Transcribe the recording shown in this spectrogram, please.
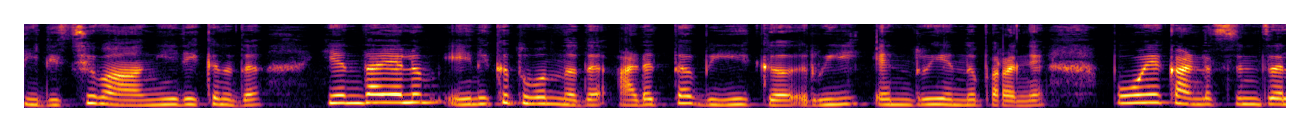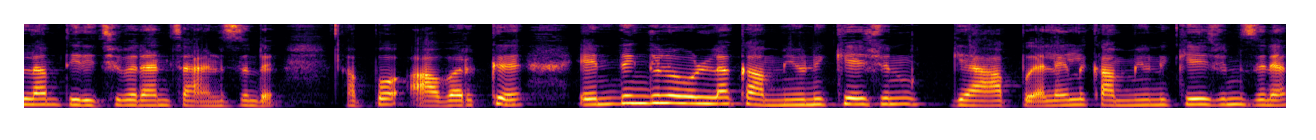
തിരിച്ചു വാങ്ങിയിരിക്കുന്നത് എന്തായാലും എനിക്ക് തോന്നുന്നത് അടുത്ത വീക്ക് റീ എൻട്രി എന്ന് പറഞ്ഞ് പോയ കണ്ടസ്റ്റൻസ് എല്ലാം തിരിച്ചു വരാൻ ചാൻസ് ഉണ്ട്. അപ്പോൾ അവർക്ക് എന്തെങ്കിലുമുള്ള കമ്മ്യൂണിക്കേഷൻ ഗ്യാപ്പ് അല്ലെങ്കിൽ കമ്മ്യൂണിക്കേഷൻസിന്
